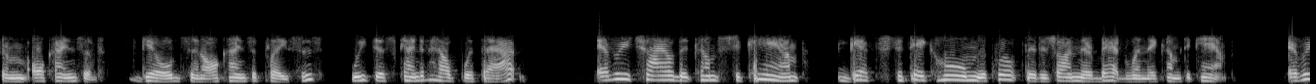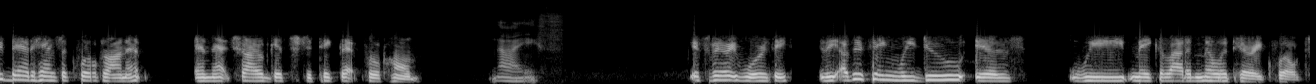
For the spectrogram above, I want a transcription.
from all kinds of guilds and all kinds of places. We just kind of help with that. Every child that comes to camp gets to take home the quilt that is on their bed when they come to camp. Every bed has a quilt on it, and that child gets to take that quilt home. Nice. It's very worthy. The other thing we do is we make a lot of military quilts.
